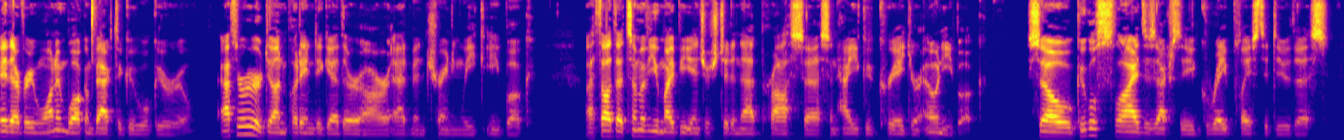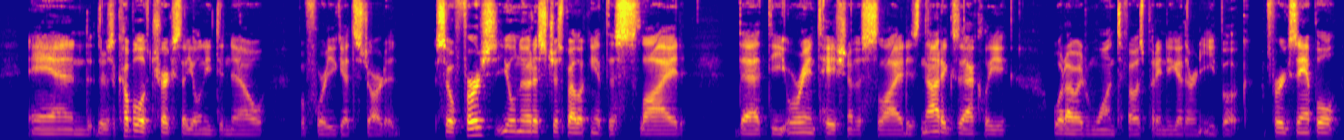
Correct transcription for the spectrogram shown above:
Hey there everyone and welcome back to Google Gooru. After we were done putting together our Admin Training Week ebook, I thought that some of you might be interested in that process and how you could create your own ebook. So Google Slides is actually a great place to do this and there's a couple of tricks that you'll need to know before you get started. So first you'll notice just by looking at this slide that the orientation of the slide is not exactly what I would want if I was putting together an ebook. For example,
